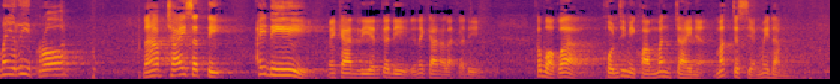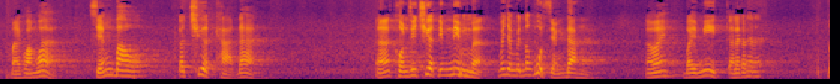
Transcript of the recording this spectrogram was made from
ไม่รีบร้อนนะครับ ใช้สติให้ดีในการเรียนก็ดีหรือในการอะไรก็ดี เขาบอกว่าคนที่มีความมั่นใจเนี่ยมักจะเสียงไม่ดัง หมายความว่าเสียงเบาก็เชือดขาดได้นะคนที่เชือดนิ่มๆอะไม่จำเป็นต้องพูดเสียงดังเอาไหมใบมีดอะไรก็ได้นะใบ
